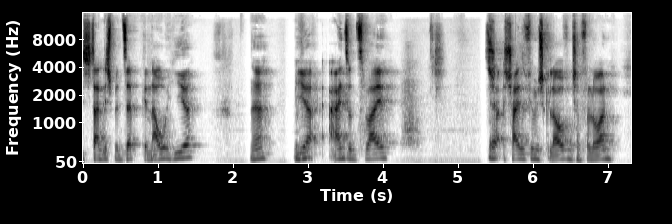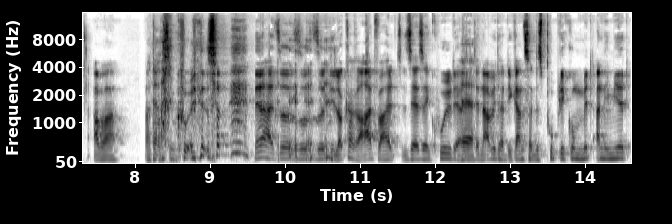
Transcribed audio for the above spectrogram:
stand ich mit Sepp genau hier, ne? Hier, mhm. eins und zwei ja. scheiße für mich gelaufen, ich habe verloren, aber war trotzdem ja. cool. so, ne, halt so, so, so die lockere Art war halt sehr, sehr cool. Der, ja. der Navid hat die ganze Zeit das Publikum mit animiert,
